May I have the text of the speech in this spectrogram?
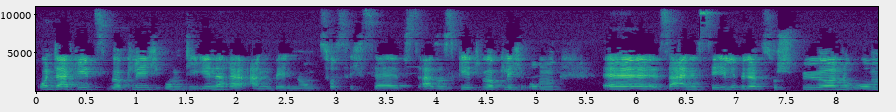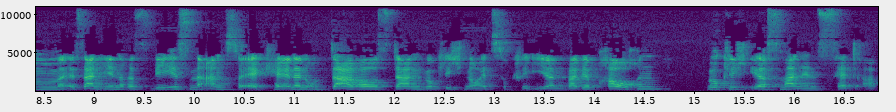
Und da geht es wirklich um die innere Anbindung zu sich selbst. Also es geht wirklich um seine Seele wieder zu spüren, um sein inneres Wesen anzuerkennen, um daraus dann wirklich neu zu kreieren. Weil wir brauchen wirklich erstmal ein Setup.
